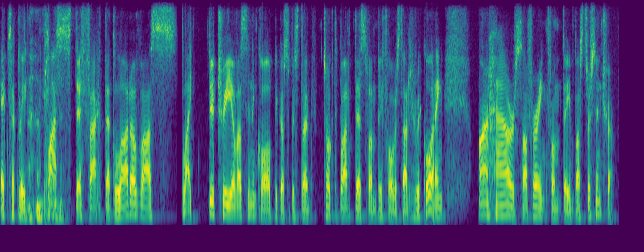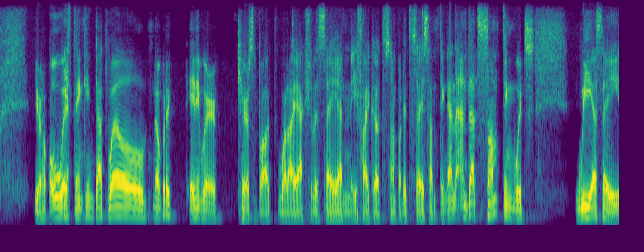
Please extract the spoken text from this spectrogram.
Exactly. Plus the fact that a lot of us, like the three of us in the call, because we started talked about this one before we started recording, are, are suffering from the imposter syndrome. You're always thinking that well, nobody anywhere cares about what I actually say, and if I go to somebody to say something, and and that's something which we as a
